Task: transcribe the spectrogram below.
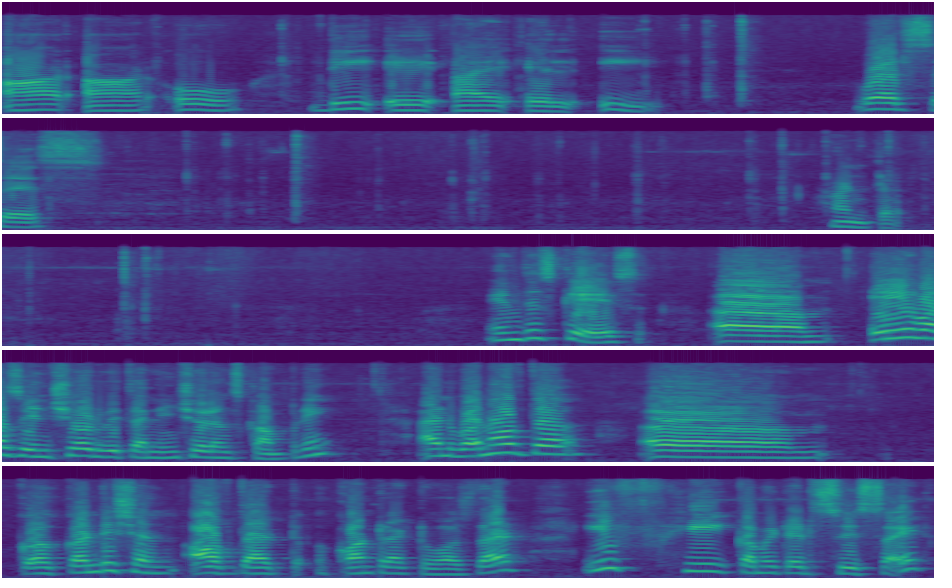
R R O D A I L E versus Hunter. In this case um, A was insured with an insurance company and one of the um, condition of that contract was that if he committed suicide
